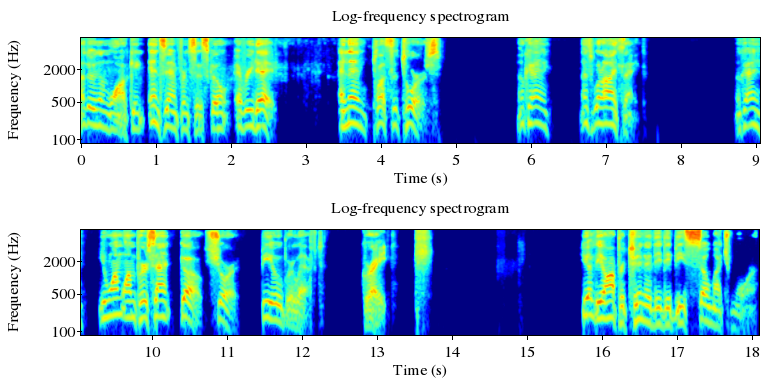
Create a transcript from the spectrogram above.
other than walking in San Francisco every day. And then plus the tourists. Okay. That's what I think. Okay. You want 1%? Go. Sure. Be Uber Lyft. Great. You have the opportunity to be so much more.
